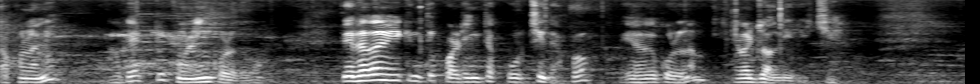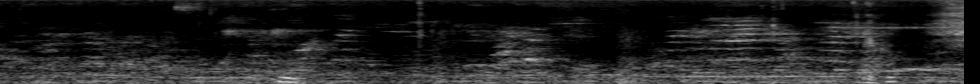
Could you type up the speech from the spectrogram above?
তখন আমি ওকে একটু কোনিং করে দেবো। তো এইভাবে আমি কিন্তু পটিংটা করছি, দেখো, এভাবে করলাম, এবার জল দিয়ে দিচ্ছি দেখো এই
